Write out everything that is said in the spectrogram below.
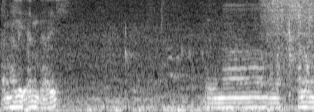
tanghalian guys. Tayo ng ano, talong.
